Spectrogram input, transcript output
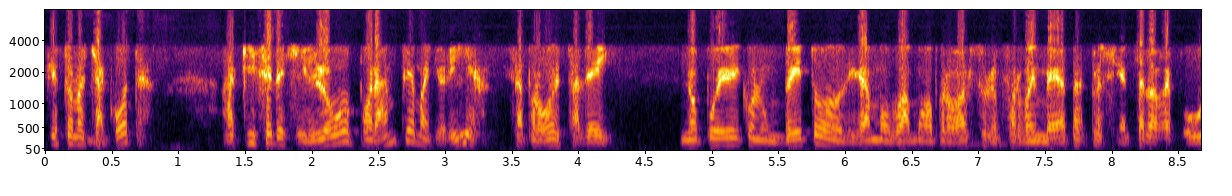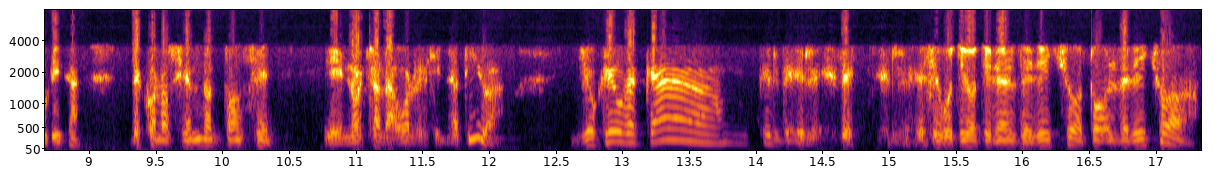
que esto no es chacota. Aquí se legisló por amplia mayoría, se aprobó esta ley no puede con un veto, digamos, vamos a aprobarlo en forma inmediata al presidente de la República, desconociendo entonces eh, nuestra labor legislativa. Yo creo que acá el, Ejecutivo tiene el derecho, todo el derecho a,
